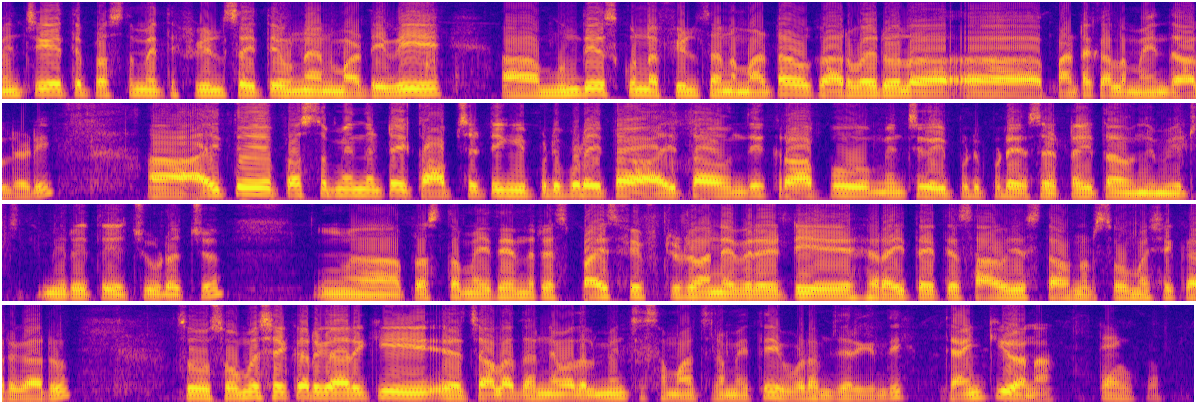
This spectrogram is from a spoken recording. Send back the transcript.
మంచిగా అయితే ప్రస్తుతం అయితే ఫీల్డ్స్ అయితే ఉన్నాయన్నమాట. ఇవి ముందేసుకున్న ఫీల్డ్స్ అన్నమాట. ఒక అరవై రోజుల పంటకాలం అయింది ఆల్రెడీ అయితే ప్రస్తుతం ఏంటంటే కాప్ సెట్టింగ్ ఇప్పుడిప్పుడు అయితే అవుతా ఉంది. క్రాప్ మంచిగా ఇప్పుడిప్పుడే సెట్ అవుతా ఉంది. మీరు మీరైతే చూడొచ్చు. ప్రస్తుతం అయితే ఏంటంటే స్పైస్ ఫిఫ్టీ టూ అనే వెరైటీ రైతు అయితే సాగు చేస్తూ ఉన్నారు సోమశేఖర్ గారు. సో సోమశేఖర్ గారికి చాలా ధన్యవాదాలు. మంచి సమాచారం అయితే ఇవ్వడం జరిగింది. థ్యాంక్ యూ అన్న. Thank you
